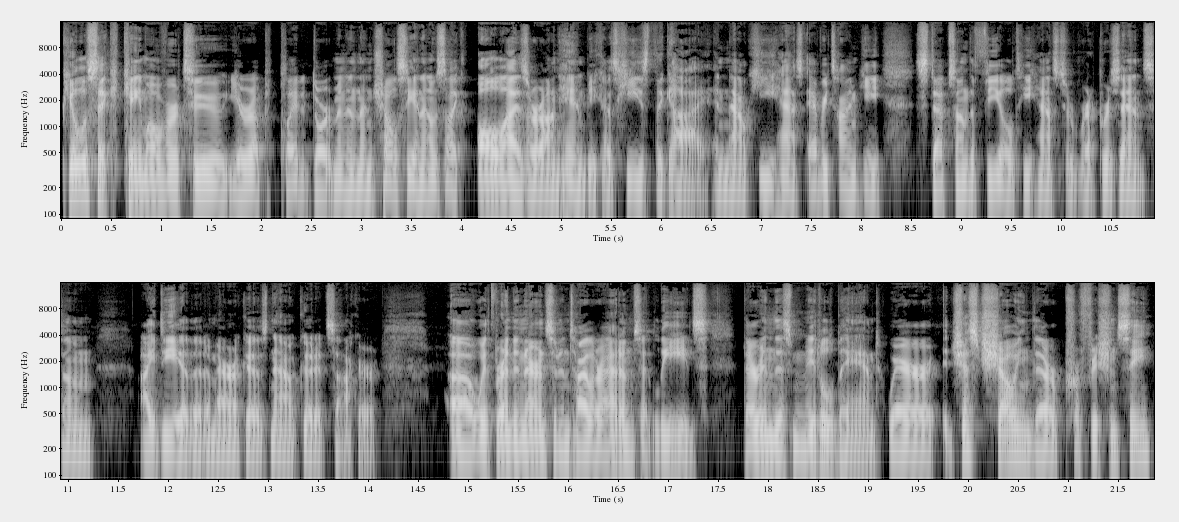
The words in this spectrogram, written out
Pulisic came over to Europe, played at Dortmund and then Chelsea, and I was like, all eyes are on him because he's the guy. And now he has every time he steps on the field, he has to represent some idea that America is now good at soccer. Uh, with Brenden Aaronson and Tyler Adams at Leeds, they're in this middle band where just showing their proficiency,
